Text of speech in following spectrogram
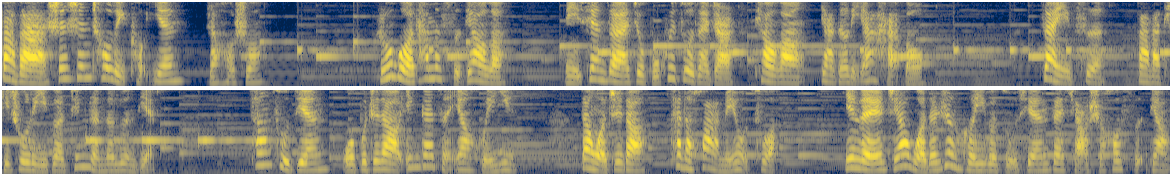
爸爸深深抽了一口烟，然后说：“如果他们死掉了，你现在就不会坐在这儿眺望亚德里亚海喽。”再一次，爸爸提出了一个惊人的论点。仓促间，我不知道应该怎样回应，但我知道他的话没有错，因为只要我的任何一个祖先在小时候死掉，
